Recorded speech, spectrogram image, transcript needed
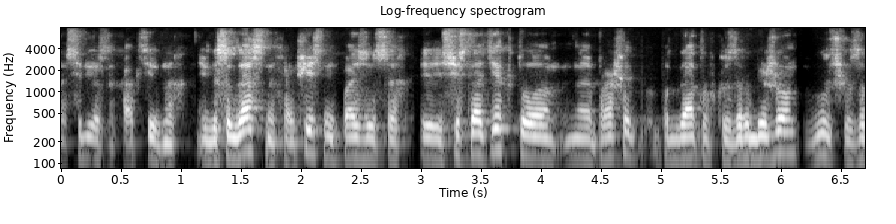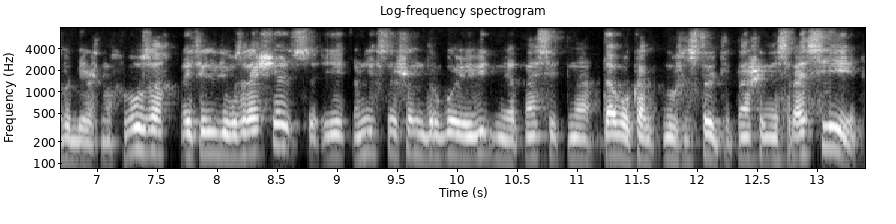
на серьезных, активных и государственных, и общественных позициях. Из числа тех, кто э, прошел подготовку за рубежом в лучших зарубежных вузах. Эти люди возвращаются, и у них совершенно другое видение относительно того, как нужно строить отношения с Россией.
